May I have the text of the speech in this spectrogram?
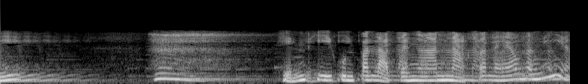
นี้ เห็นทีคุณประหลัดจะงานหนักซะแล้วนะเนี่ย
